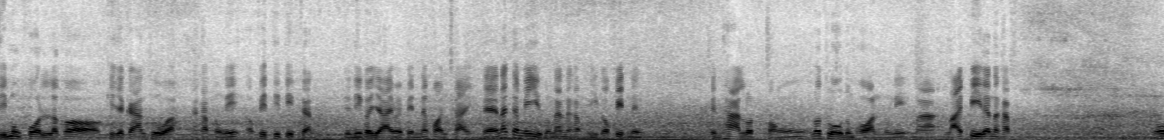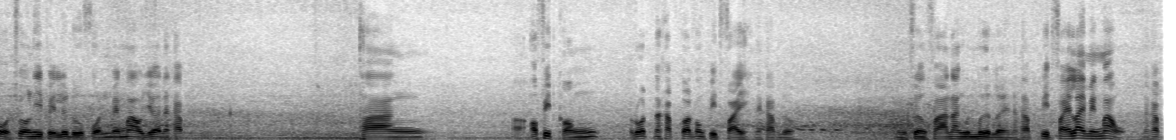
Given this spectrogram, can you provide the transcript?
สีมงคลแล้วก็กิจการทัวร์นะครับ ตรงนี้ออฟฟิศที่ติดกันเดี๋ยวนี้ก็ย้ายมาเป็นนครชัย แต่น่าจะมีอยู่ตรงนั้นนะครับอีกออฟฟิศหนึ่งเป็นท่ารถของรถทัวร์อุดมพรตรงนี้มาหลายปีแล้วนะครับ โอ้ช่วงนี้เป็นฤดูฝนแมงเม่าเยอะนะครับ ทางออฟฟิศของรถนะครับ ก็ต้องปิดไฟนะครับดูดูเฟื่องฟ้านั่งมืดๆเลยนะครับ ปิดไฟไล่แมงเม่านะครับ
